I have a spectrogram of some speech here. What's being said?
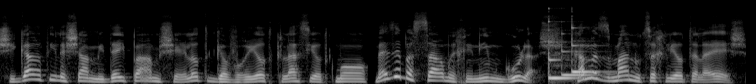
שיגרתי לשם מדי פעם שאלות גבריות קלאסיות כמו מאיזה בשר מכינים גולש? כמה זמן הוא צריך להיות על האש?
